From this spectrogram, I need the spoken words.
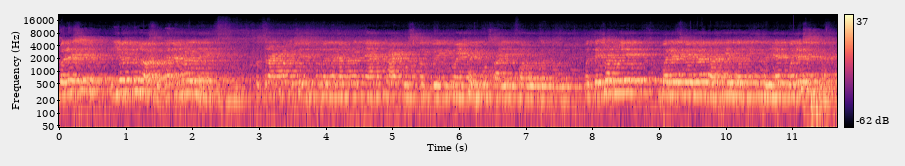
बरेचसे यंग मुलं असतात त्यांना कळत नाही. सतरा अठरा वर्षाची मुलं त्यांना कळत नाही आपण काय पोस्ट करतोय किंवा एखादी पोस्ट आलेली फॉरवर्ड करतो. पण त्याच्यामुळे बऱ्याच वेळेला जातीय दंगली झालेल्या बऱ्याच ठिकाणी.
